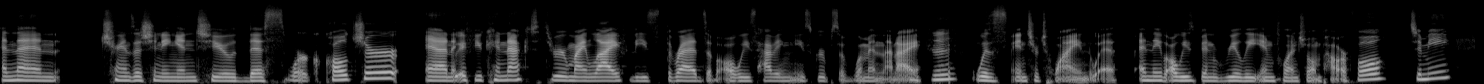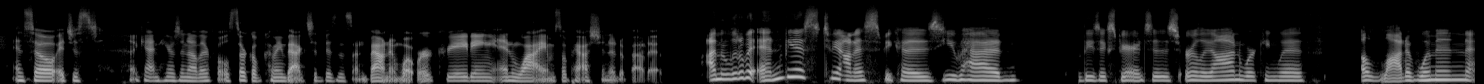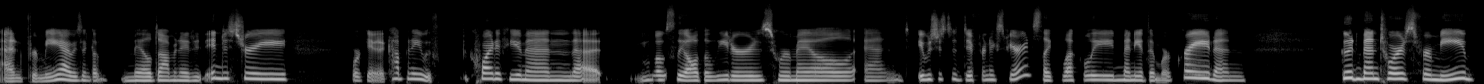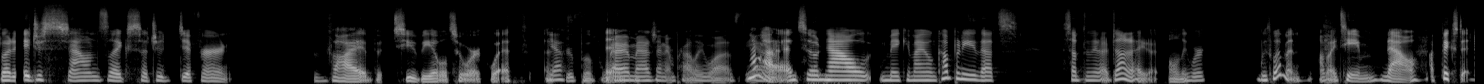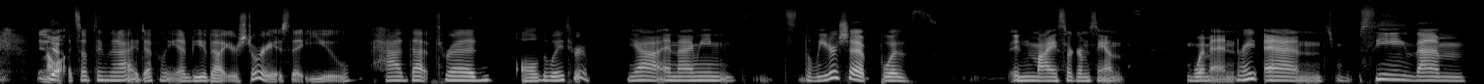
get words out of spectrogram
and then transitioning into this work culture. And if you connect through my life, these threads of always having these groups of women that I Mhm. was intertwined with, and they've always been really influential and powerful to me. And so it just, again, here's another full circle of coming back to Business Unbound and what we're creating and why I'm so passionate about it. I'm a little bit envious, to be honest, because you had these experiences early on working with a lot of women. And for me, I was in a male dominated industry, working at a company with quite a few men that mostly all the leaders were male. And it was just a different experience. Like, luckily, many of them were great and good mentors for me, but it just sounds like such a different vibe to be able to work with a Yes, group of I imagine it probably was. Yeah. And so now making my own company, that's something that I've done. I only work with women on my team now. I fixed it. Now Yeah. it's something that I definitely envy about your story is that you had that thread all the way through. Yeah. And I mean, the leadership was, in my circumstance, women. Right. And seeing them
